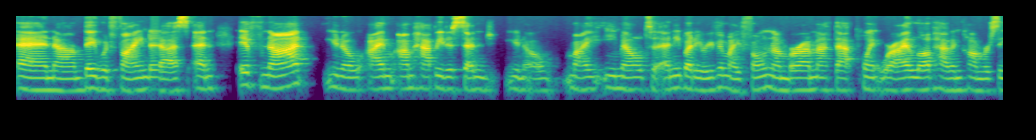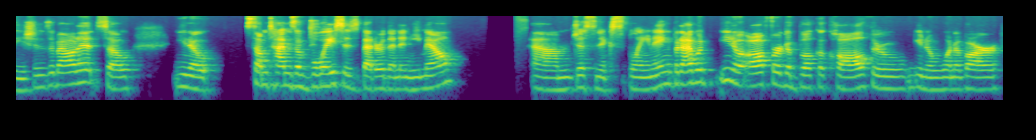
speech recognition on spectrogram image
and um, they would find us. And if not you know i'm i'm happy to send you know my email to anybody or even my phone number. I'm at that point where i love having conversations about it. So you know sometimes a voice is better than an email um, just in explaining. But i would you know offer to book a call through you know one of our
